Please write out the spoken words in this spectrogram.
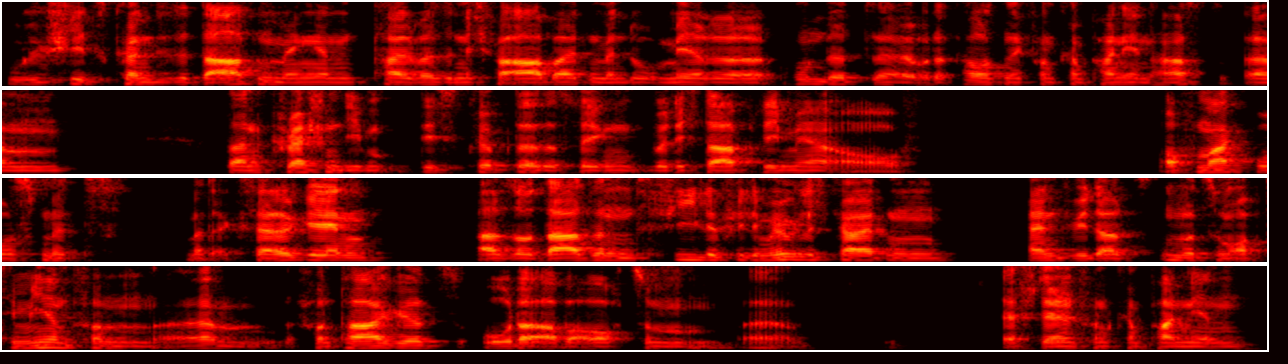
Google Sheets können diese Datenmengen teilweise nicht verarbeiten, wenn du mehrere hunderte oder tausende von Kampagnen hast. Ähm, dann crashen die, die Skripte. Deswegen würde ich da primär auf, auf Makros mit, mit Excel gehen. Also da sind viele, viele Möglichkeiten, entweder nur zum Optimieren von, ähm, von Targets oder aber auch zum äh, Erstellen von Kampagnen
